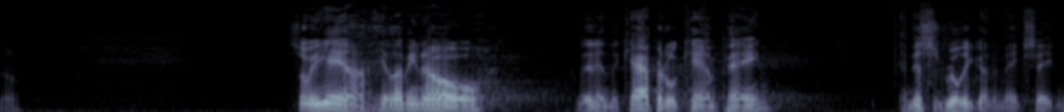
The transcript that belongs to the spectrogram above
No. So he, uh, he let me know that in the capital campaign, and this is really going to make Satan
